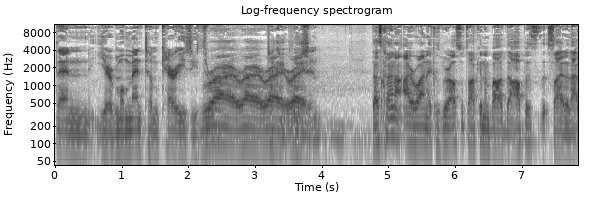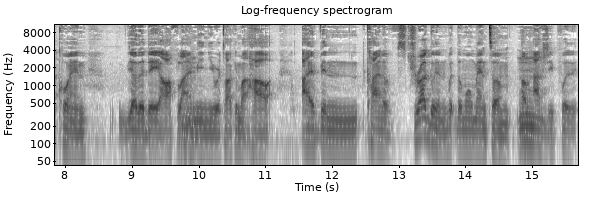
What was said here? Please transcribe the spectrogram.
then your momentum carries you through. Right, right, right, right. That's kind of ironic because we were also talking about the opposite side of that coin the other day offline. Mm-hmm. Me and you were talking about how I've been kind of struggling with the momentum of Mm. actually put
